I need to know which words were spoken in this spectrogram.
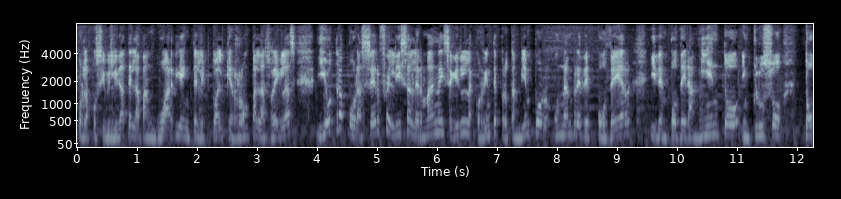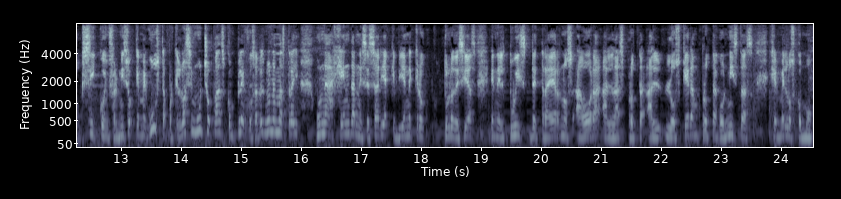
por la posibilidad de la vanguardia intelectual que rompa las reglas, y otra por hacer feliz a la hermana y seguirle la corriente, pero también por un hambre de poder y de empoderamiento, incluso tóxico, enfermizo, que me gusta porque lo hace mucho más complejo, ¿sabes? No nada más trae una agenda necesaria que viene, creo, tú lo decías, en el twist de traernos ahora a, las a los que eran protagonistas gemelos como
